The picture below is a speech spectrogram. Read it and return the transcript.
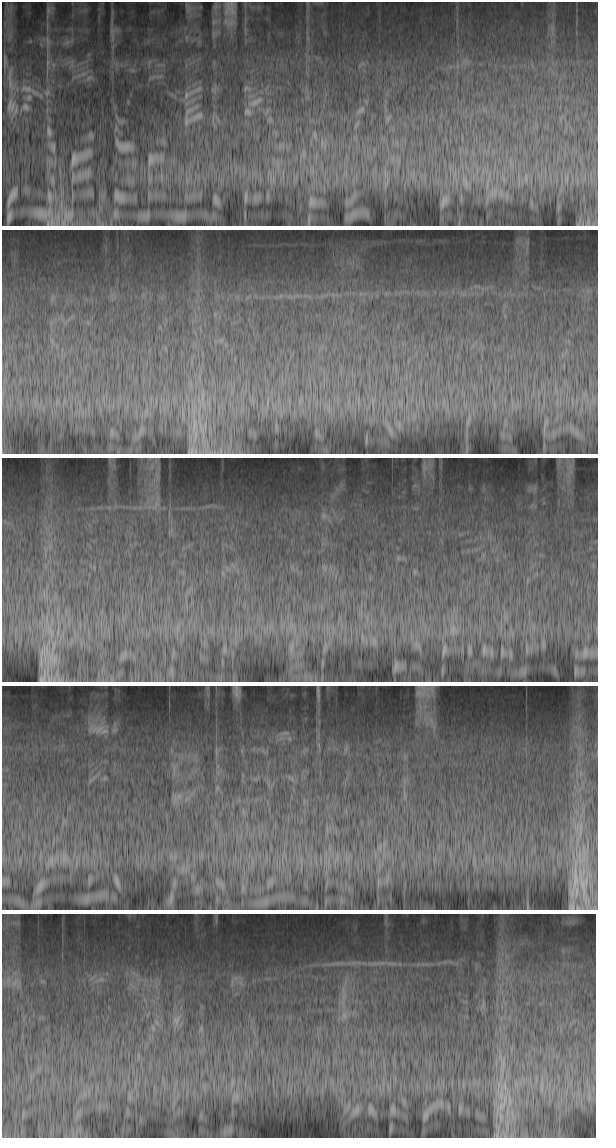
getting the monster among men to stay down for a three count is a whole other challenge. And Owens is living right now. He thought for sure that was three. Owens was scouted there. And that might be the start of the momentum swing Braun needed. Yeah, he's getting some newly determined focus. Short clothesline hits its mark. Able to avoid any harm there.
